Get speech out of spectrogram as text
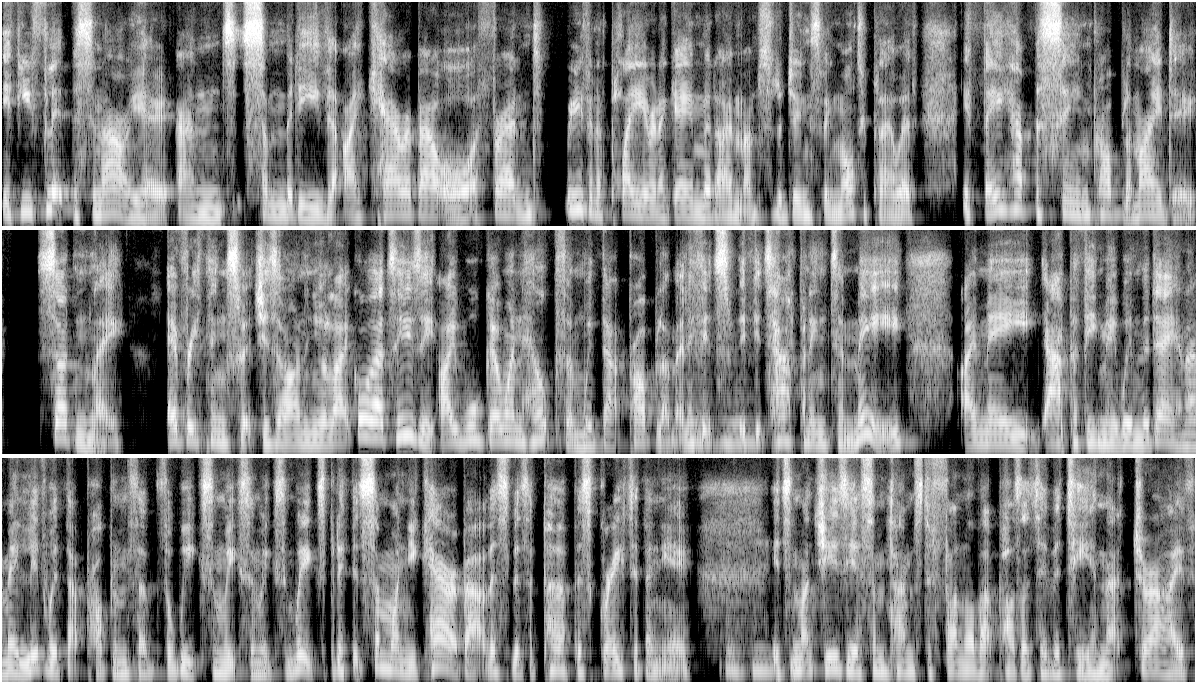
if you flip the scenario and somebody that I care about or a friend or even a player in a game that I'm, I'm sort of doing something multiplayer with, if they have the same problem I do, suddenly everything switches on and you're like oh that's easy i will go and help them with that problem and if it's if Mhm. it's happening to me i may apathy may win the day and i may live with that problem for, for weeks and weeks and weeks and weeks but if it's someone you care about this if it's a purpose greater than you Mhm. it's much easier sometimes to funnel that positivity and that drive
